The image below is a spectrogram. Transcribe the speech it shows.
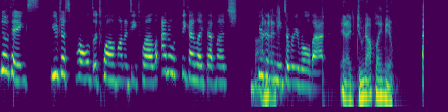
no thanks. You just rolled a 12 on a d12. I don't think I like that much. You're going to need to re-roll that. and I do not blame you.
